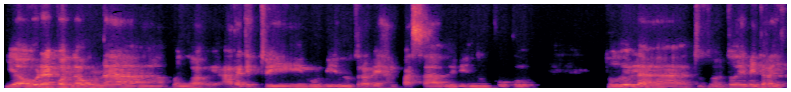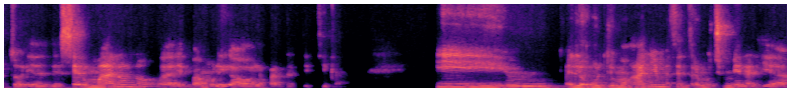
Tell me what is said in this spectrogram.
Y ahora cuando hago una, cuando, ahora que estoy volviendo otra vez al pasado y viendo un poco todo la, toda mi trayectoria desde ser humano, ¿no? Eh, va muy ligado a la parte artística. Y mm, en los últimos años me centré mucho en mi energía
